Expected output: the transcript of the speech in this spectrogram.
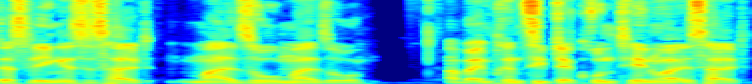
deswegen ist es halt mal so, mal so. Aber im Prinzip der Grundtenor ist halt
